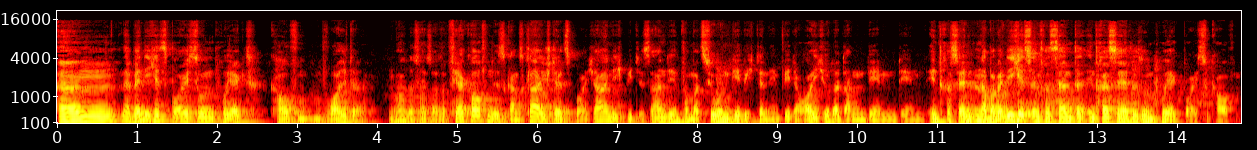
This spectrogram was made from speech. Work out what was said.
Ähm, wenn ich jetzt bei euch so ein Projekt kaufen wollte, Das heißt also, verkaufen ist ganz klar, ich stelle es bei euch ein, ich biete es an, die Informationen gebe ich dann entweder euch oder dann den, den Interessenten. Aber wenn ich jetzt Interesse hätte, so ein Projekt bei euch zu kaufen,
